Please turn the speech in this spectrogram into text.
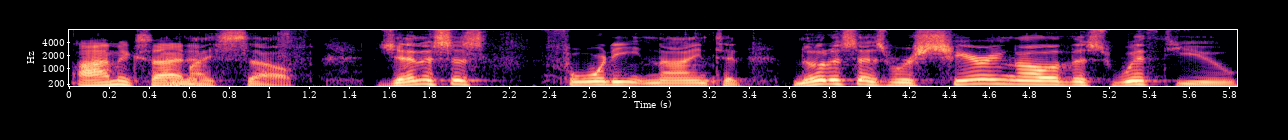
I'm excited. myself. Genesis 49:10. Notice as we're sharing all of this with you,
